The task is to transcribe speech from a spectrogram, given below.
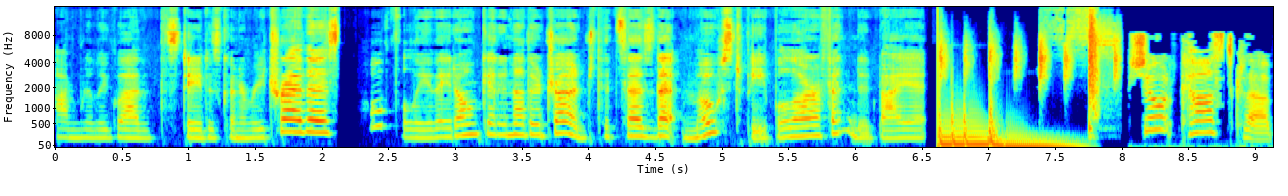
I'm really glad that the state is going to retry this. Hopefully, they don't get another judge that says that most people are offended by it. Short Cast Club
